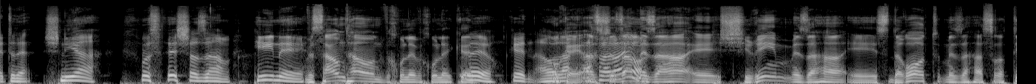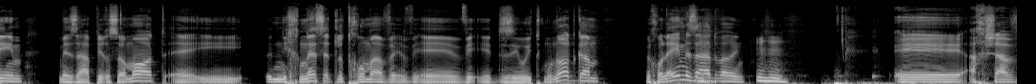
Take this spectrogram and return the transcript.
אתה יודע, שנייה, עושה שזם, הנה. וסאונד האונד וכולי וכולי, כן. זהו, כן, אוקיי, אז שזם. מזהה אה, שירים, מזהה אה, סדרות, מזהה סרטים, מזהה פרסומות, אה, היא נכנסת לתחום הזיהוי תמונות גם, וכולי, היא מזהה דברים. אה, עכשיו,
